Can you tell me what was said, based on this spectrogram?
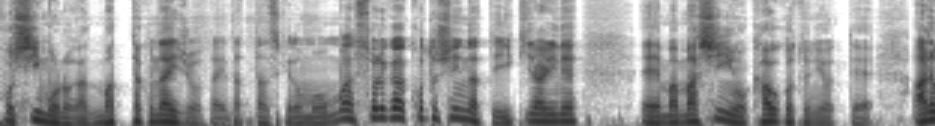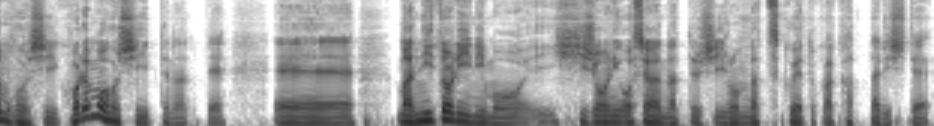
欲しいものが全くない状態だったんですけども、まあ、それが今年になっていきなりね、えーまあ、マシンを買うことによってあれも欲しいこれも欲しいってなって、えーまあ、ニトリにも非常にお世話になってるしいろんな机とか買ったりして、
